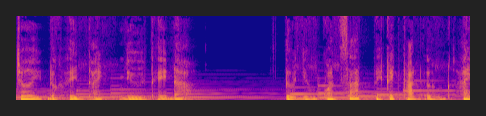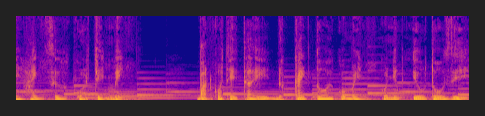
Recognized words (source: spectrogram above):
chơi được hình thành như thế nào? Từ những quan sát về cách phản ứng hay hành xử của chính mình, bạn có thể thấy được cái tôi của mình có những yếu tố gì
